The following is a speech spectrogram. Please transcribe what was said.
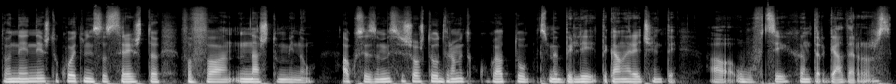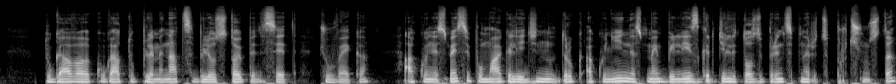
То не е нещо, което не се среща в а, нашето минало. Ако се замислиш още от времето, когато сме били така наречените а, ловци, hunter-gatherers, тогава, когато племената са били от 150 човека, ако не сме си помагали един на друг, ако ние не сме били изградили този принцип на реципрочността,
